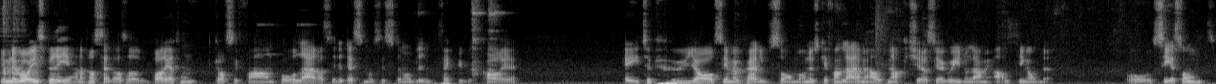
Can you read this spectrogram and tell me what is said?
Ja men det var ju inspirerande på något sätt. Alltså bara det att hon gav sig fan på att lära sig det decimal system och bli en perfekt bibliotekarie. Är ju typ hur jag ser mig själv som. Och nu ska jag fan lära mig allt med aktier. Så jag går in och lär mig allting om det. Och se sånt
